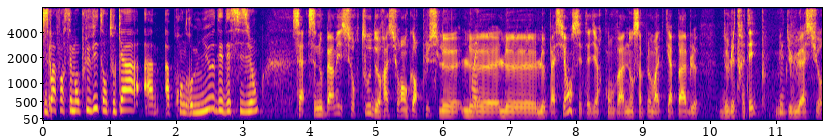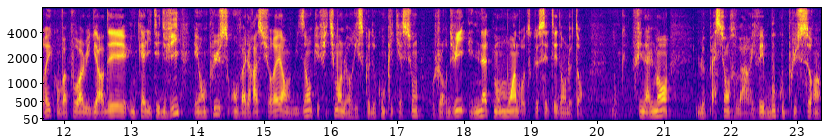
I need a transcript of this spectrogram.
Ou pas forcément plus vite, en tout cas à prendre mieux des décisions? Ça, nous permet surtout de rassurer encore plus le, le, patient, c'est-à-dire qu'on va non simplement être capable de le traiter, mais de lui assurer qu'on va pouvoir lui garder une qualité de vie. Et en plus, on va le rassurer en lui disant qu'effectivement, le risque de complications aujourd'hui est nettement moindre que c'était dans le temps. Donc finalement, le patient va arriver beaucoup plus serein.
